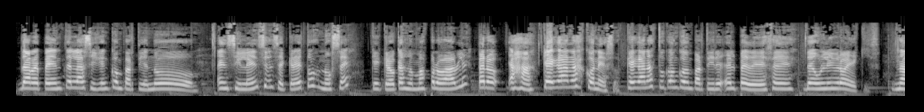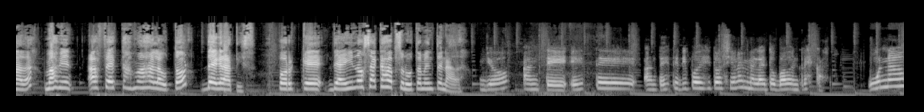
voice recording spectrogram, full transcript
de repente la siguen compartiendo en silencio, en secreto, no sé, que creo que es lo más probable. Pero, ajá, ¿qué ganas con eso? ¿Qué ganas tú con compartir el PDF de un libro X? Nada, más bien afectas más al autor de gratis porque de ahí no sacas absolutamente nada. Yo ante este, ante este tipo de situaciones me la he topado en tres casos. Una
